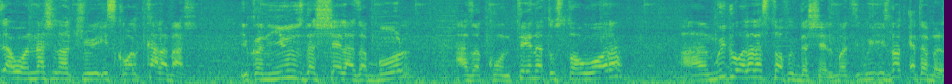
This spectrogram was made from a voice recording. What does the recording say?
Is our national tree. It's called calabash. You can use the shell as a bowl, as a container to store water. Um, we do a lot of stuff with the shell, but we, it's not edible.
